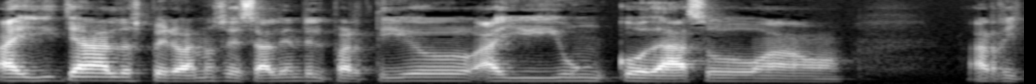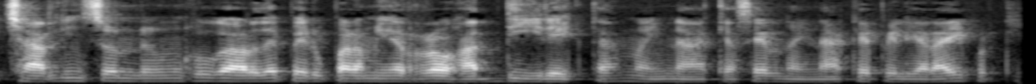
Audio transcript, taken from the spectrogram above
ahí ya los peruanos se salen del partido. Hay un codazo a, a Richarlison un jugador de Perú. Para mí es roja directa. No hay nada que hacer, no hay nada que pelear ahí porque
